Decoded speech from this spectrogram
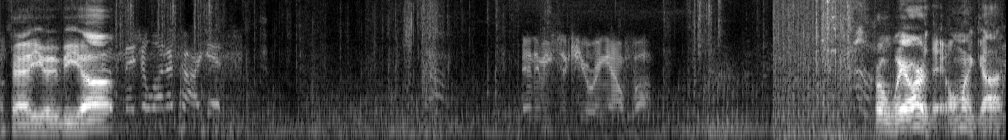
Okay, UAV up. Bro, where are they? Oh my god.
